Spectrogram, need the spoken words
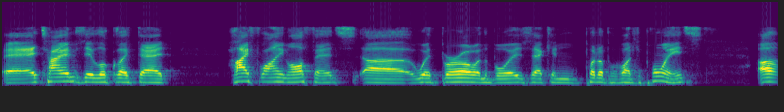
At times they look like that high flying offense uh, with Burrow and the boys that can put up a bunch of points. Uh,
